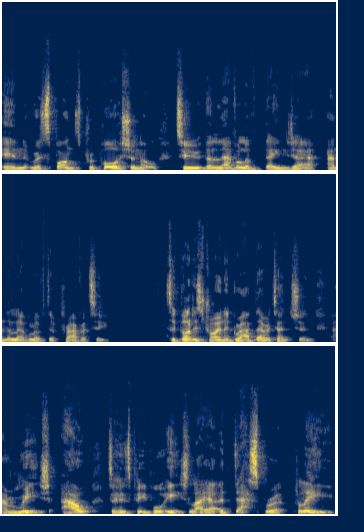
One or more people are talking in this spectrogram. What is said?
in response proportional to the level of danger and the level of depravity. So God is trying to grab their attention and reach out to his people, each layer a desperate plea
